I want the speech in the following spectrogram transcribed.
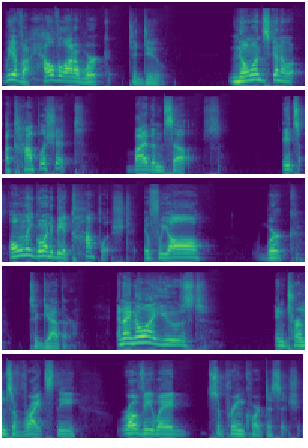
we have a hell of a lot of work to do. No one's going to accomplish it by themselves. It's only going to be accomplished if we all work together. And I know I used, in terms of rights, the Roe v. Wade Supreme Court decision.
